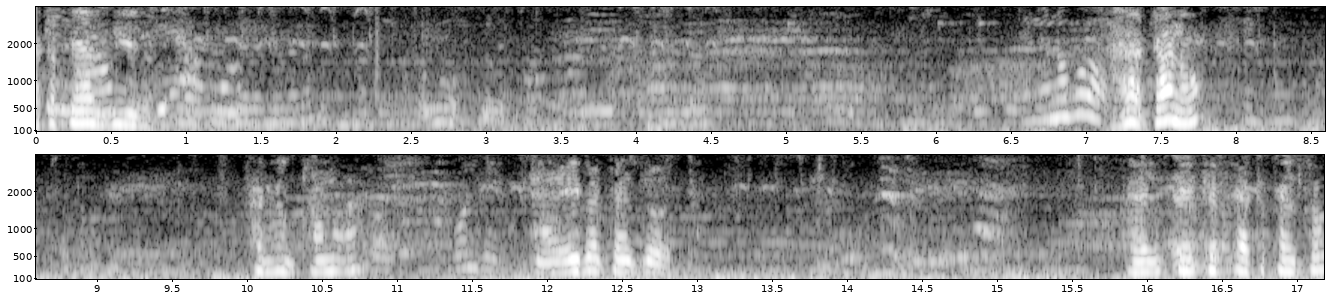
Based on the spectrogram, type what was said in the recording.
একটা পেঁয়াজ দিয়ে দাও। হ্যাঁ টানো। একদম টানো হ্যাঁ। হ্যাঁ এইবার পেঁয়াজ দাও একটা। একটা পেঁয়াজ দাও।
